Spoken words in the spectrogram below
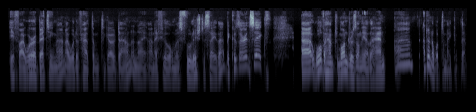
if I were a betting man, I would have had them to go down, and I and I feel almost foolish to say that because they're in sixth. Uh, Wolverhampton Wanderers, on the other hand, uh, I don't know what to make of them.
